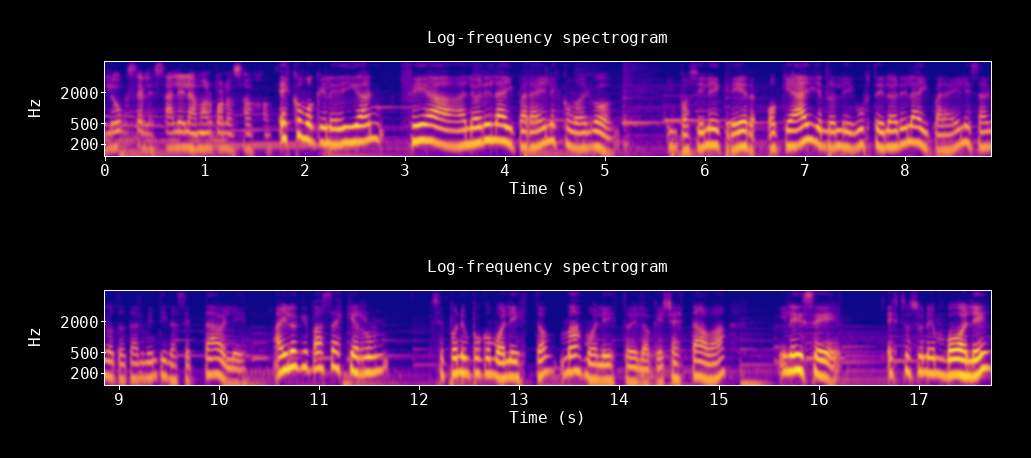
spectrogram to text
Luke se le sale el amor por los ojos. es como que le digan fea a Lorelai y para él es como algo imposible de creer. O que a alguien no le guste Lorelai y para él es algo totalmente inaceptable. Ahí lo que pasa es que Run se pone un poco molesto, más molesto de lo que ya estaba, y le dice, esto es un embole,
